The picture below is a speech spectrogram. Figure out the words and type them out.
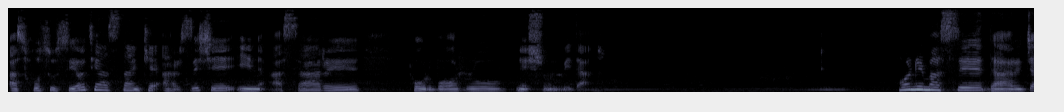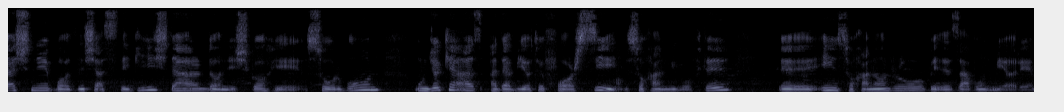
از خصوصیاتی هستند که ارزش این اثر پربار رو نشون میدن. هانری مسه در جشن بازنشستگیش در دانشگاه سوربون اونجا که از ادبیات فارسی سخن می‌گفته این سخنان رو به زبون میاره.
